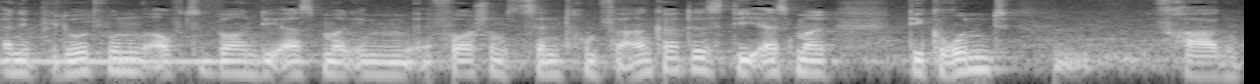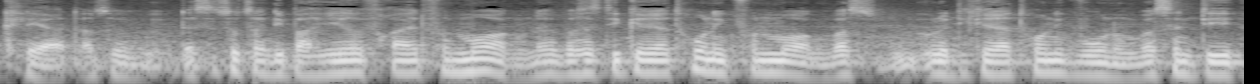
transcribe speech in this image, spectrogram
eine Pilotwohnung aufzubauen, die erstmal im Forschungszentrum verankert ist, die erstmal die Grund Fragen klärt. Also das ist sozusagen die Barrierefreiheit von morgen. Ne? Was ist die Geriatronik von morgen? Was, oder die Geriatronikwohnung? Was sind die,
